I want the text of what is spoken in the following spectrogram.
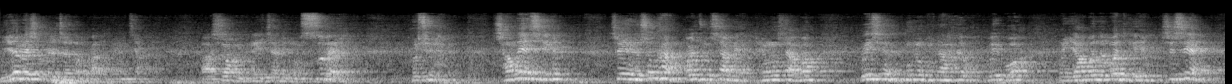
你认为什么是真的，我把它变成假的。啊，希望你可以建立一种思维，回去常练习。谢谢你的收看，关注下面屏幕下方微信公众平台还有微博，你要问的问题，谢谢。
